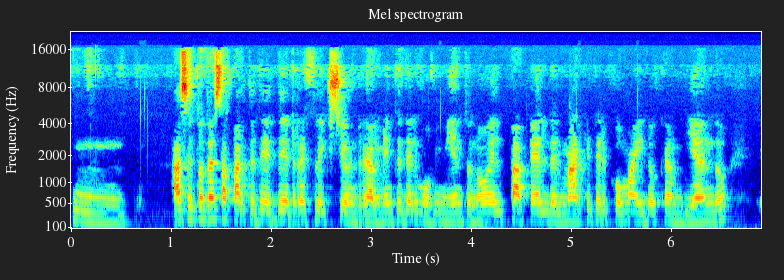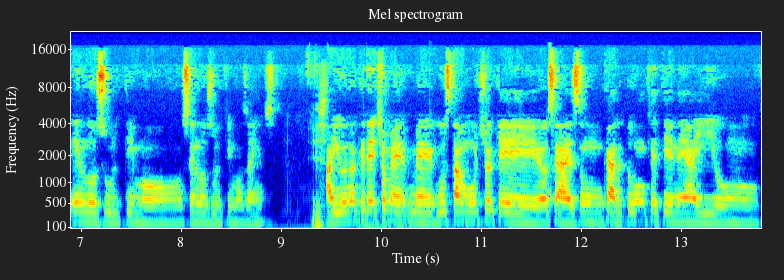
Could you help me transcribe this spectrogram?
mm, hace toda esa parte de, de, reflexión realmente del movimiento, ¿no? El papel del marketer, cómo ha ido cambiando en los últimos, en los últimos años. Hay uno que de hecho me, me gusta mucho, que, o sea, es un cartoon que tiene ahí un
